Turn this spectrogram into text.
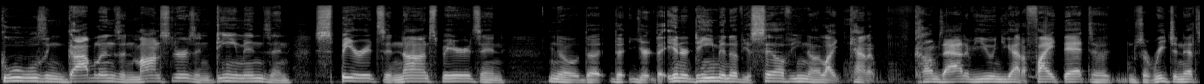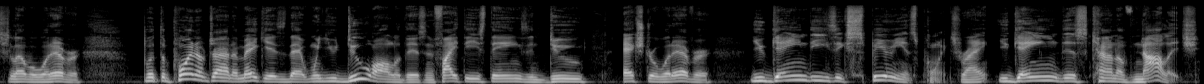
ghouls and goblins and monsters and demons and spirits and non-spirits and you know the the your the inner demon of yourself, you know, like kind of comes out of you and you got to fight that to to reach a next level whatever. But the point I'm trying to make is that when you do all of this and fight these things and do extra whatever, you gain these experience points, right? You gain this kind of knowledge,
